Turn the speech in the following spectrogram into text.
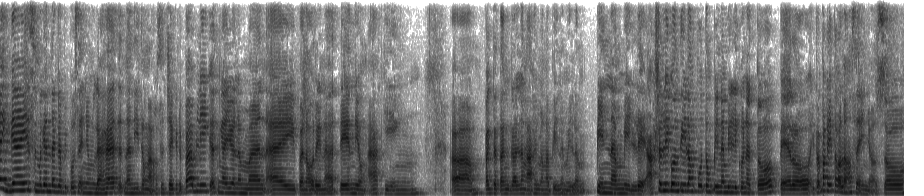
Hi guys! Magandang gabi po sa inyong lahat at nandito nga ako sa Czech Republic at ngayon naman ay panoorin natin yung aking ah, pagtatanggal ng aking mga pinamila, pinamili. Actually, konti lang po itong pinamili ko na to pero ipapakita ko lang sa inyo. So,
